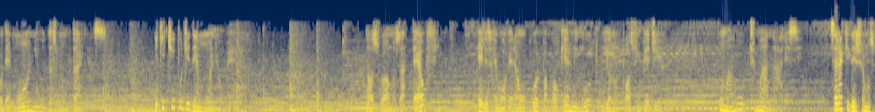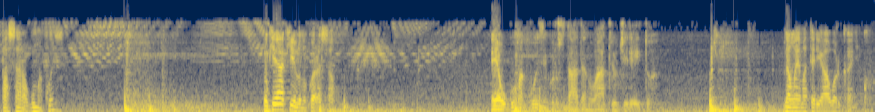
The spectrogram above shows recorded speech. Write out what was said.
o demônio das montanhas. E que tipo de demônio era? Nós vamos até o fim. Eles removerão o corpo a qualquer minuto e eu não posso impedir. Uma última análise. Será que deixamos passar alguma coisa? O que é aquilo no coração? É alguma coisa incrustada no átrio direito. Não é material orgânico.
